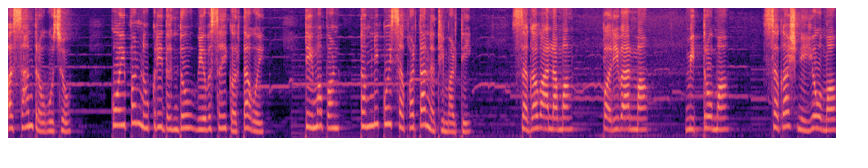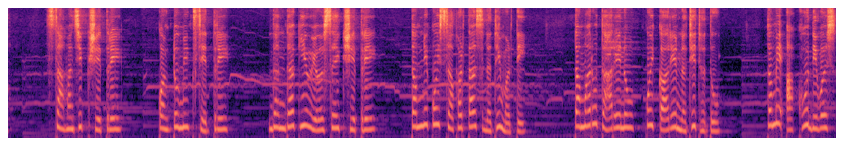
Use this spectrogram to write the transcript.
અશાંત રહો છો. કોઈ પણ નોકરી ધંધો વ્યવસાય કરતા હોય તેમાં પણ તમને કોઈ સફળતા નથી મળતી. સગાવાલામાં, પરિવારમાં, મિત્રોમાં, સગા સ્નેહીઓમાં, સામાજિક ક્ષેત્રે, કૌટુંબિક ક્ષેત્રે, ધંધાકીય વ્યવસાય ક્ષેત્રે તમને કોઈ સફળતા જ નથી મળતી. તમારું ધારેલું કોઈ કાર્ય નથી થતું. તમે આખો દિવસ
